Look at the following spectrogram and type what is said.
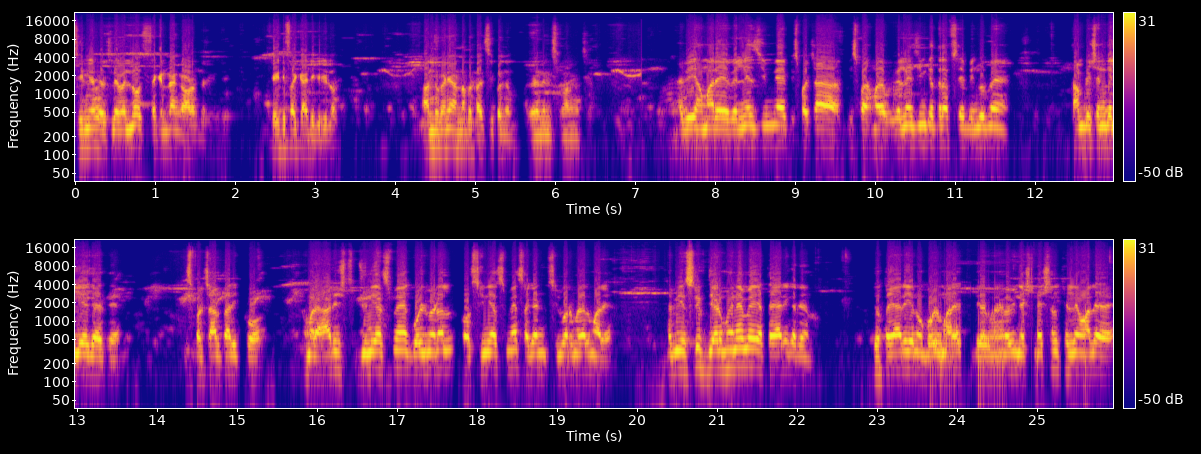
సీనియర్స్ లెవెల్లో సెకండ్ ర్యాంక్ రావడం జరిగింది. ఎయిటీ ఫైవ్ కేటగిరీలో. అందుకని అన్నతో కలిసి కొంచెం అభినందించుకున్నాను సార్. अभी हमारे वेलनेस जिम में इस पर इस पर हमारे वेलनेस जिम की तरफ़ से बेंगलुरु में कंपटीशन के लिए गए थे। इस पर चार तारीख को हमारे हारिस जूनियर्स में गोल्ड मेडल और सीनियर्स में सेकंड सिल्वर मेडल मारे। अभी सिर्फ़ डेढ़ महीने में ये तैयारी करें ना। जो तैयारी है ना गोल्ड मारे। डेढ़ महीने में भी नेशनल खेलने वाले हैं।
